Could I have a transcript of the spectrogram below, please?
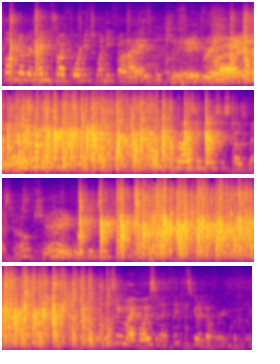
Club number 954025. Okay, great. Rising Voices Toastmasters. Okay. Go to two. I'm losing my voice, and I think it's going to go very quickly.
